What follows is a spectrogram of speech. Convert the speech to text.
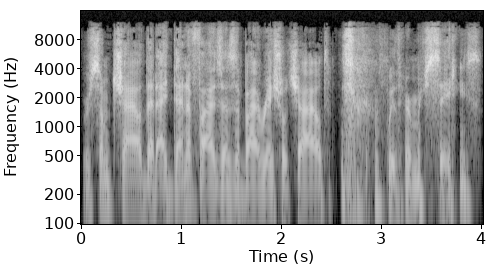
or some child that identifies as a biracial child with her Mercedes.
